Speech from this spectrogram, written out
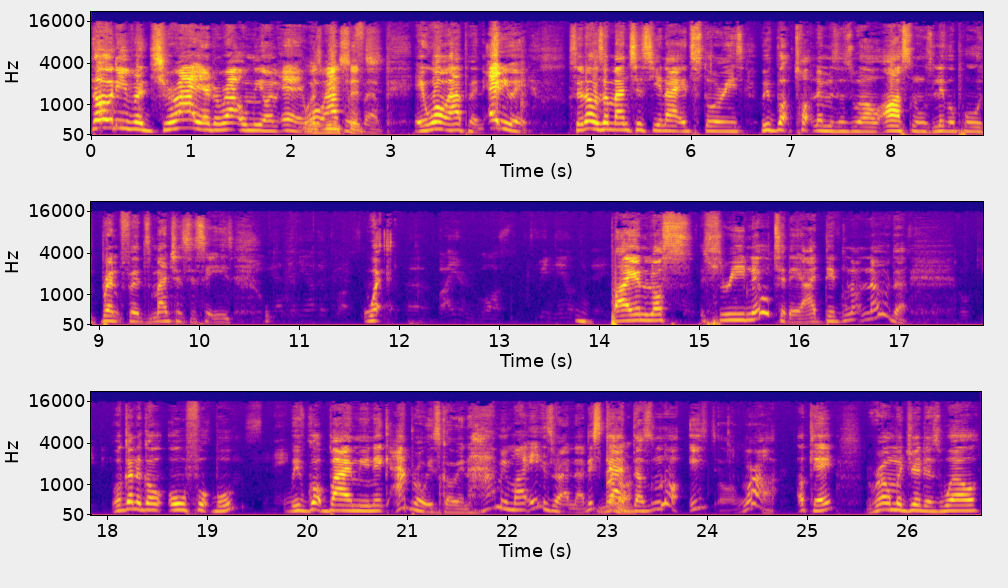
Don't even try and rattle me on air. It won't happen, fam. It won't happen. Anyway, so those are Manchester United stories. We've got Tottenham's as well, Arsenal's, Liverpool's, Brentford's, Manchester City's. What? Bayern lost 3 0 today. I did not know that. We're going to go all football. We've got Bayern Munich. Abro is going ham in my ears right now. This guy does not. He's, rah. Okay. Real Madrid as well.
